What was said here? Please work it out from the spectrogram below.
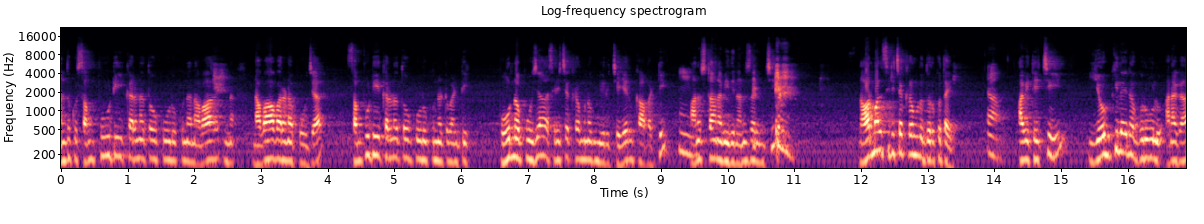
అందుకు సంపూటీకరణతో కూడుకున్న నవా నవావరణ పూజ సంపుటీకరణతో కూడుకున్నటువంటి పూర్ణ పూజ శ్రీచక్రమునకు మీరు చేయరు కాబట్టి. అనుష్ఠాన విధిని అనుసరించి నార్మల్ శ్రీచక్రములు దొరుకుతాయి. అవి తెచ్చి యోగ్యులైన గురువులు అనగా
